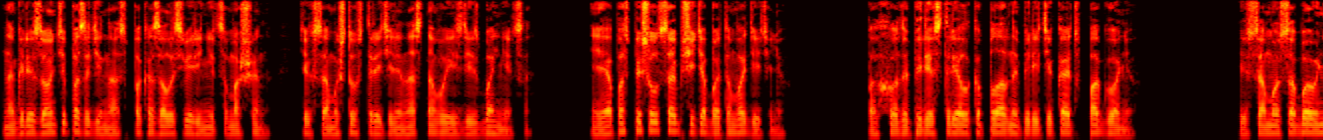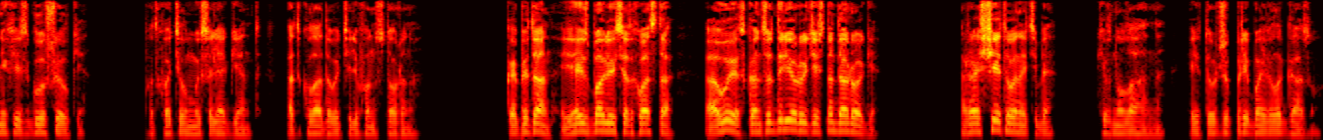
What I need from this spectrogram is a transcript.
На горизонте позади нас показалась вереница машин, тех самых, что встретили нас на выезде из больницы. Я поспешил сообщить об этом водителю. Походу, перестрелка плавно перетекает в погоню. И, само собой, у них есть глушилки, подхватил мысль агент, откладывая телефон в сторону. «Капитан, я избавлюсь от хвоста, а вы сконцентрируйтесь на дороге». «Рассчитываю на тебя», — кивнула Анна и тут же прибавила газу.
